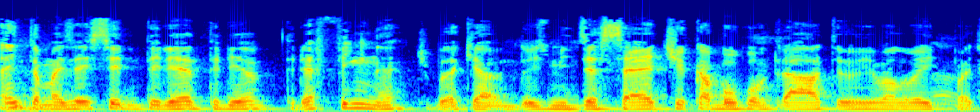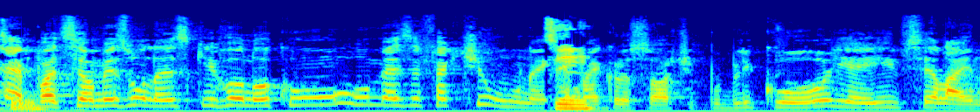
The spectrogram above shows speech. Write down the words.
É, então, mas aí seria, teria, teria, teria fim, né? Tipo, daqui a 2017 acabou o contrato e o Alan Wake pode É, sair. pode ser o mesmo lance que rolou com o Mass Effect 1, né? Sim. Que a Microsoft publicou e aí, sei lá, em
